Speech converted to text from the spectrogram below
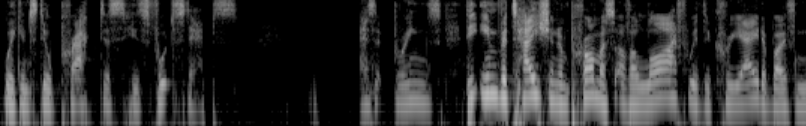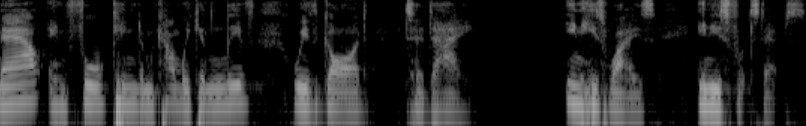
We can still practice his footsteps as it brings the invitation and promise of a life with the Creator both now and full kingdom come. We can live with God today in His ways, in His footsteps,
